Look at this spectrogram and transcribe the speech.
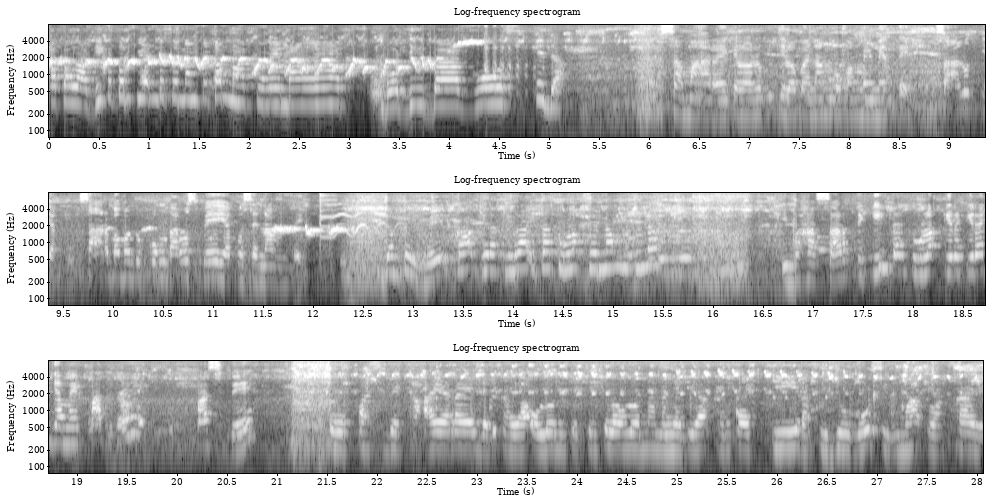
Apalagi ketempian ke senam kita matu emat. Body bagus. Tidak. Sama aray kalau kilo banang ko pang memet teh. Salut ya ku. Saar mama dukung terus be ya ku senam teh. Jam pere kak kira-kira ita tulak senam cina. Imbah hasar ti kita tulak kira-kira jam 4 teh. Pas be. Oh pas deh kak air jadi kayak ulun kecil kilo ulun namanya dia kan kopi rapi jugo sima kai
